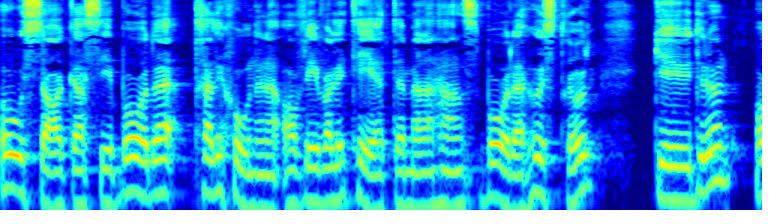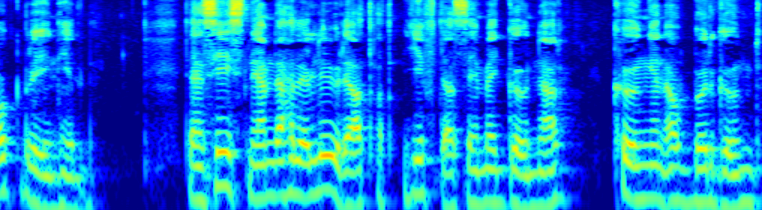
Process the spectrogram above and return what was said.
orsakas i båda traditionerna av rivaliteter mellan hans båda hustrur, Gudrun och Brynhild. Den sistnämnda hade lurat att gifta sig med Gunnar, kungen av Burgund.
